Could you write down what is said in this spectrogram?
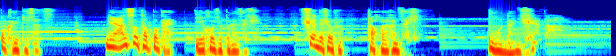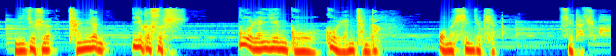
不可以第三次。两次他不改，以后就不能再劝。劝的时候，他怀恨在心，不能劝呐。你就是承认一个事实：过人因果，过人承担，我们心就平了，随他去吧。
